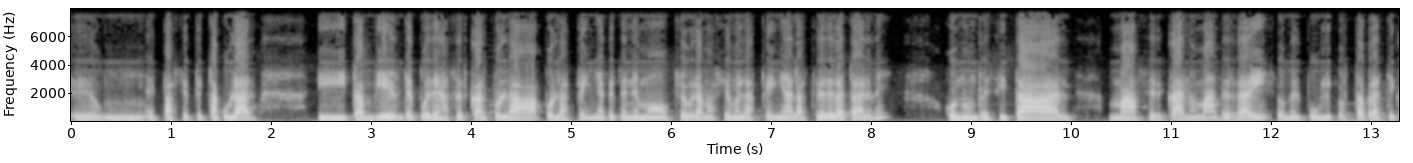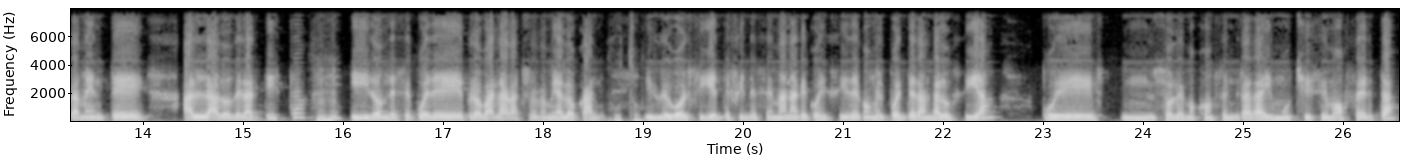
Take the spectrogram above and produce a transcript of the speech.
un espacio espectacular y también te puedes acercar por, la, por las peñas, que tenemos programación en las peñas a las 3 de la tarde con un recital más cercano, más de raíz, donde el público está prácticamente al lado del artista y donde se puede probar la gastronomía local. Y luego el siguiente fin de semana, que coincide con el Puente de Andalucía, pues mm, solemos concentrar ahí muchísima oferta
